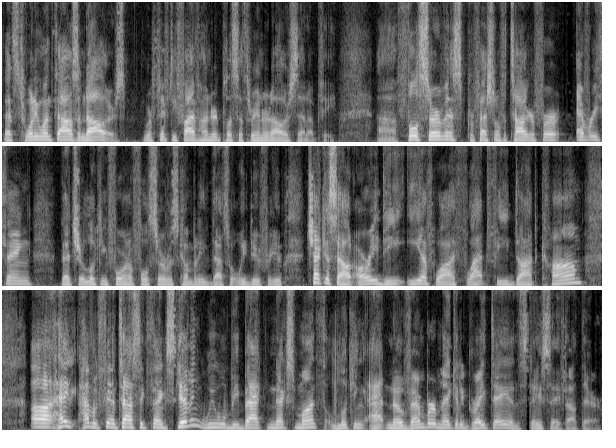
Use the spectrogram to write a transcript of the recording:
that's $21,000. We're 5500 plus a $300 setup fee. Uh, full service, professional photographer, everything that you're looking for in a full service company, that's what we do for you. Check us out, R-E-D-E-F-Y, flatfee.com. Uh, hey, have a fantastic Thanksgiving. We will be back next month looking at November. Make it a great day and stay safe out there.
